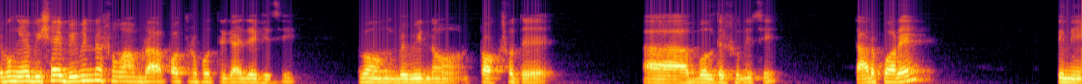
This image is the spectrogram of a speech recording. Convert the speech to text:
এবং এ বিষয়ে বিভিন্ন সময় আমরা পত্রপত্রিকায় দেখেছি এবং বিভিন্ন টক শোতে বলতে শুনেছি। তারপরে তিনি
